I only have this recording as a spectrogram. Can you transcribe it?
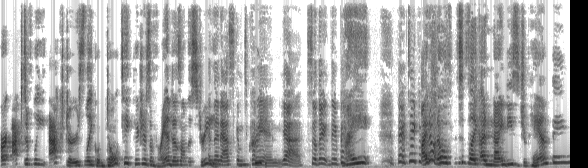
are actively actors. Like, don't take pictures of randos on the street. and then ask them to come Creep. in. Yeah. So they they've been right? they're taking. I don't know if this is like a '90s Japan thing.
